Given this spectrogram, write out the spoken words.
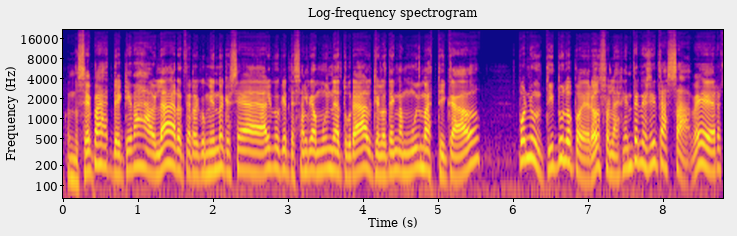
Cuando sepas de qué vas a hablar, te recomiendo que sea algo que te salga muy natural, que lo tengas muy masticado. Pone un título poderoso. La gente necesita saber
